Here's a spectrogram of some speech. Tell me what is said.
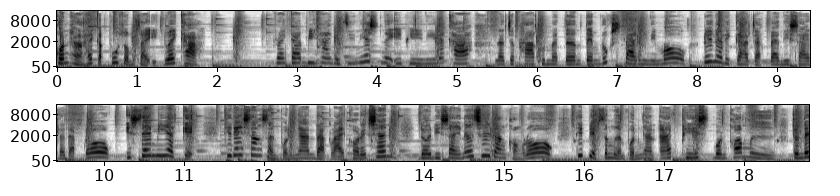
ค้นหาให้กับผู้สวมใส่อีกด้วยค่ะ รายการ Behind the Genius ใน EP นี้นะคะ เราจะพาคุณมาเติมเต็มลุคสไตล์มินิมอลด้วยนาฬิกาจากแบรนด์ดีไซน์ระดับโลกอิเซมิยาเกะที่ได้สร้างสรรค์ผลงานหลากหลายคอลเลกชันโดยดีไซเนอร์ชื่อดังของโลก ที่เปรียบเสมือนผลงานอาร์ตพีซบนข้อมือ จนได้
